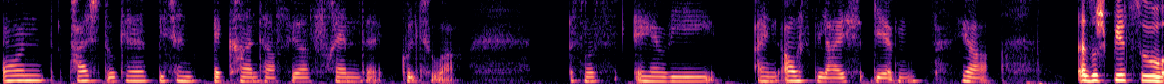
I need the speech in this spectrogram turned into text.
und ein paar Stücke ein bisschen bekannter für fremde Kultur. Es muss irgendwie einen Ausgleich geben, ja. Also spielst du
